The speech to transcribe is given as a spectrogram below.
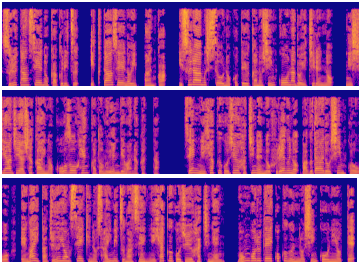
スルタン制の確立、イクター制の一般化、イスラーム思想の固定化の進行など一連の西アジア社会の構造変化と無縁ではなかった。1258年のフレグのバグダード侵攻を描いた14世紀の細密が1258年、モンゴル帝国軍の侵攻によって、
